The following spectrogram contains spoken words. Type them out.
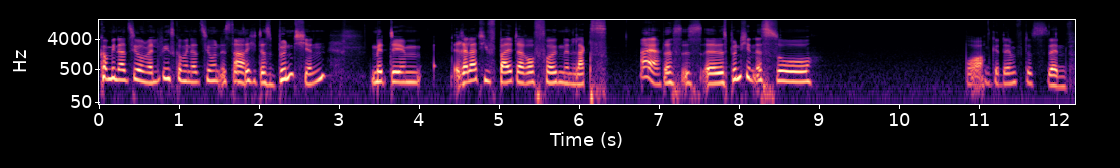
Kombination. Meine Lieblingskombination ist Ah. tatsächlich das Bündchen mit dem relativ bald darauf folgenden Lachs. Ah ja. Das ist, äh, das Bündchen ist so Boah. Gedämpftes Senf.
